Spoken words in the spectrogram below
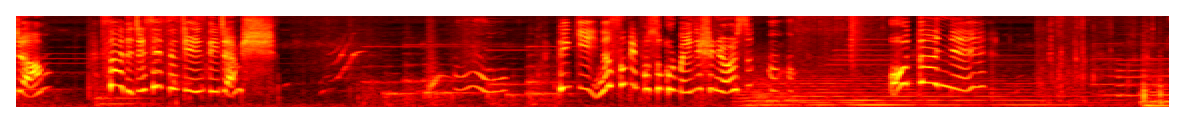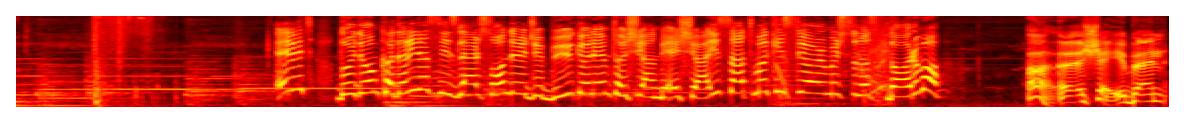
Olacağım. Sadece sessizce izleyeceğim. Şşş. Peki nasıl bir pusu kurmayı düşünüyorsun? O da ne? Evet, duyduğum kadarıyla sizler son derece büyük önem taşıyan bir eşyayı satmak istiyormuşsunuz. Doğru mu? Ah, şey ben...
